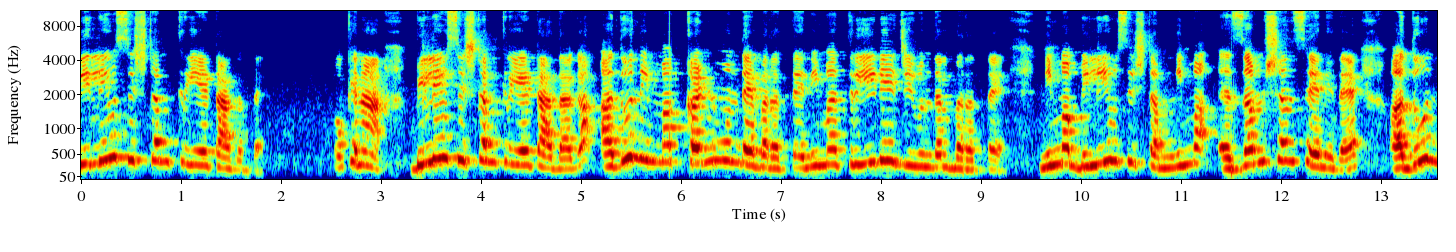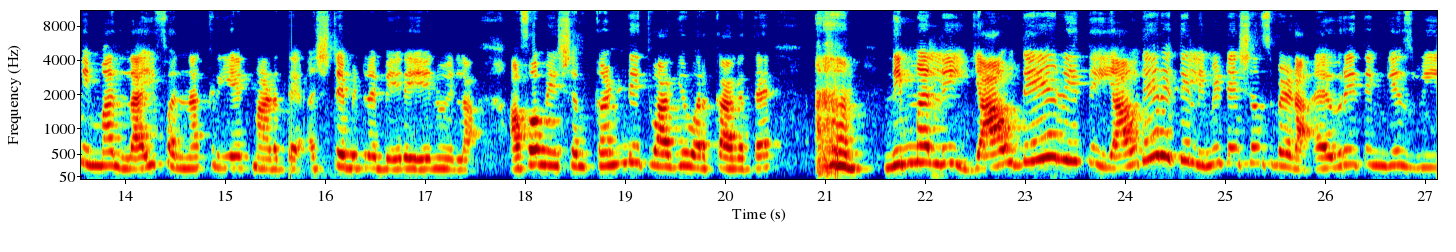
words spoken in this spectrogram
ಬಿಲೀವ್ ಸಿಸ್ಟಮ್ ಕ್ರಿಯೇಟ್ ಆಗುತ್ತೆ. ಓಕೆನಾ ಬಿಲೀವ್ ಸಿಸ್ಟಮ್ ಕ್ರಿಯೇಟ್ ಆದಾಗ ಅದು ನಿಮ್ಮ ಕಣ್ ಮುಂದೆ ಬರುತ್ತೆ, ನಿಮ್ಮ ತ್ರೀ ಡಿ ಜೀವನದಲ್ಲಿ ಬರುತ್ತೆ. ನಿಮ್ಮ ಬಿಲೀವ್ ಸಿಸ್ಟಮ್ ನಿಮ್ಮ ಎಸಂಪ್ಷನ್ಸ್ ಏನಿದೆ, ಅದು ನಿಮ್ಮ ಲೈಫ್ ಅನ್ನ ಕ್ರಿಯೇಟ್ ಮಾಡುತ್ತೆ. ಅಷ್ಟೇ ಬಿಟ್ರೆ ಬೇರೆ ಏನೂ ಇಲ್ಲ. ಅಫರ್ಮೇಶನ್ ಖಂಡಿತವಾಗಿಯೂ ವರ್ಕ್ ಆಗುತ್ತೆ. ನಿಮ್ಮಲ್ಲಿ ಯಾವುದೇ ರೀತಿ ಯಾವುದೇ ರೀತಿ ಲಿಮಿಟೇಷನ್ಸ್ ಬೇಡ. Everything is we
